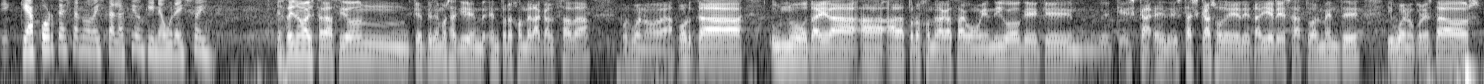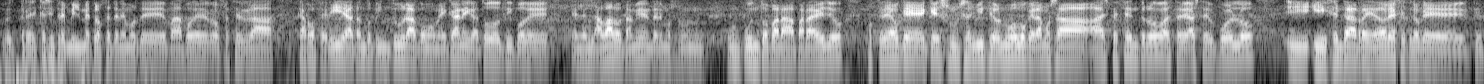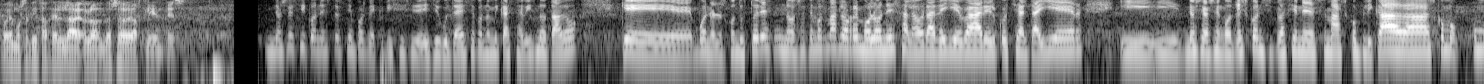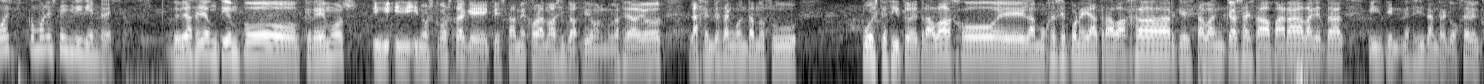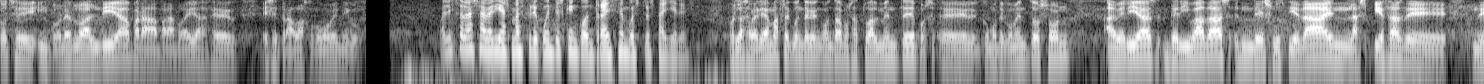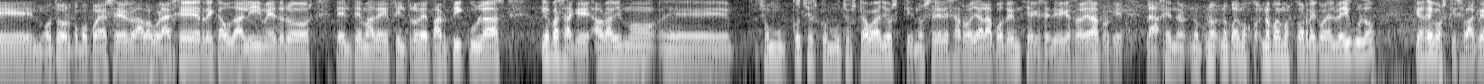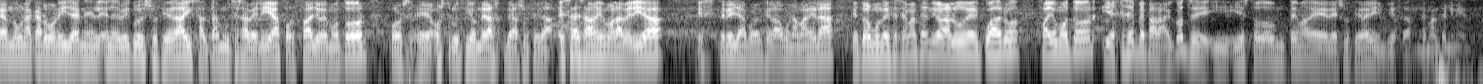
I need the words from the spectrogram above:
Eh, ¿Qué aporta esta nueva instalación que inauguráis hoy? Esta nueva instalación que tenemos aquí en, Torrejón de la Calzada, pues bueno, aporta un nuevo taller a, la Torrejón de la Calzada, como bien digo, que, está escaso de, talleres actualmente y bueno, con estos casi 3.000 metros que tenemos para poder ofrecer la carrocería, tanto pintura como mecánica, todo tipo de, el lavado también, tenemos un, punto para, ello, pues creo que, es un servicio nuevo que damos a, este centro, a este, este pueblo y, gente de alrededores que creo que, podemos satisfacer los deseos de los clientes. No sé si con estos tiempos de crisis y de dificultades económicas habéis notado que bueno, los conductores nos hacemos más los remolones a la hora de llevar el coche al taller y, no sé, os encontráis con situaciones más complicadas. ¿Cómo, cómo, es, cómo lo estáis viviendo eso? Desde hace ya un tiempo creemos y, nos consta que, que está mejorando la situación. Gracias a Dios la gente está encontrando su, puestecito de trabajo, eh, la mujer se pone ya a trabajar, que estaba en casa, estaba parada, qué tal, y necesitan recoger el coche y ponerlo al día para, para poder hacer ese trabajo, como bien digo. ¿Cuáles son las averías más frecuentes que encontráis en vuestros talleres? Pues las averías más frecuentes que encontramos actualmente, pues eh, como te comento, son averías derivadas de suciedad en las piezas del motor, como puede ser la válvula de GR, caudalímetros, el tema de filtro de partículas. ¿Qué pasa? Que ahora mismo eh, son coches con muchos caballos que no se le desarrolla la potencia que se tiene que desarrollar porque la gente no, podemos, no podemos correr con el vehículo. ¿Qué hacemos? Que se va creando una carbonilla en el, vehículo y suciedad y saltan muchas averías por fallo de motor, por eh, obstrucción de la, sociedad. Esa es ahora mismo la avería estrella, por decirlo de alguna manera, que todo el mundo dice, se me ha encendido la luz del cuadro, fallo motor y es que se me para el coche y, es todo un tema de, de suciedad y limpieza, de mantenimiento.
